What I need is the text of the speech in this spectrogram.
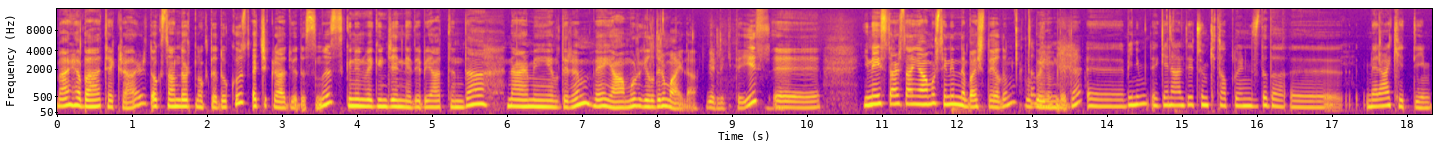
Merhaba tekrar 94.9 Açık Radyo'dasınız. Günün ve Güncel'in edebiyatında Nermin Yıldırım ve Yağmur Yıldırım'ayla birlikteyiz. Ee, yine istersen Yağmur seninle başlayalım bu Tabii. bölümde de. Ee, benim genelde tüm kitaplarınızda da e, merak ettiğim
